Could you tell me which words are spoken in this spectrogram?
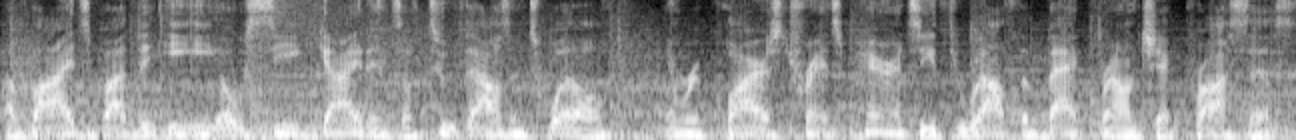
abides by the EEOC guidance of 2012, and requires transparency throughout the background check process.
